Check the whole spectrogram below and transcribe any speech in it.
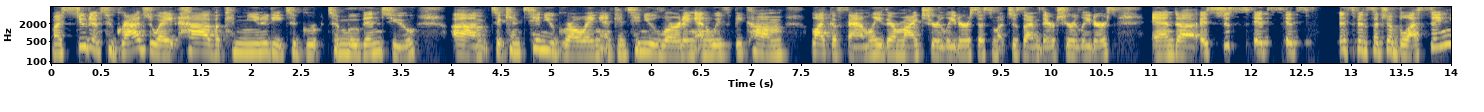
my students who graduate have a community to, gr- to move into, um, to continue growing and continue learning. And we've become like a family. They're my cheerleaders as much as I'm their cheerleaders. And uh, it's just, it's, it's, it's been such a blessing.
